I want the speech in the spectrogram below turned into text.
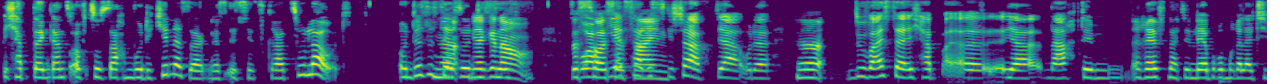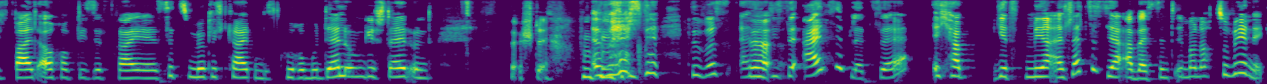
ich habe dann ganz oft so Sachen, wo die Kinder sagen, es ist jetzt gerade zu laut. Und das ist ja, ja so dieses, ja, genau das boah, soll ja jetzt habe sein. ich es geschafft, ja. Oder Ja. du weißt ja, ich habe äh, ja nach dem Ref, nach dem Lehrproben relativ bald auch auf diese freie Sitzmöglichkeiten, das Kuro-Modell umgestellt und weißt du, du wirst, also Ja. diese Einzelplätze, ich habe jetzt mehr als letztes Jahr, aber es sind immer noch zu wenig.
